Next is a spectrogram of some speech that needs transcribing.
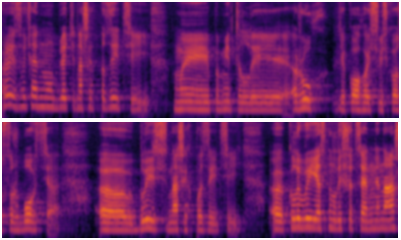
При звичайному обльоті наших позицій ми помітили рух якогось військовослужбовця е, близь наших позицій. Е, коли вияснили, що це не наш,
